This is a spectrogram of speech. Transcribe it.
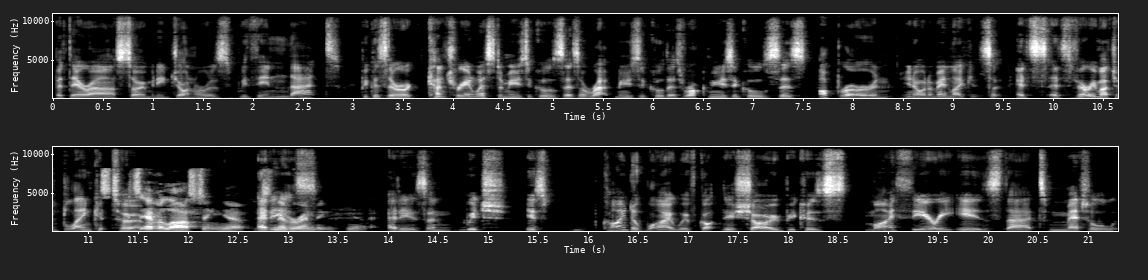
but there are so many genres within that because there are country and western musicals there's a rap musical there's rock musicals there's opera and you know what i mean like it's a, it's it's very much a blanket term It's everlasting, yeah. It's It never is. ending, yeah. it is, and which is kind of why we've got this show because my theory is that metal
